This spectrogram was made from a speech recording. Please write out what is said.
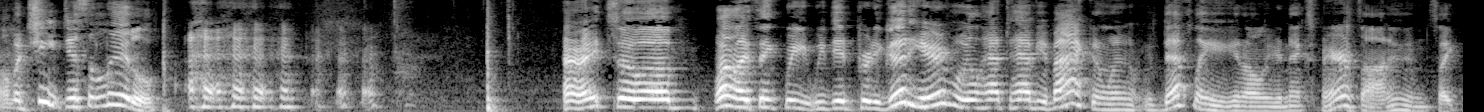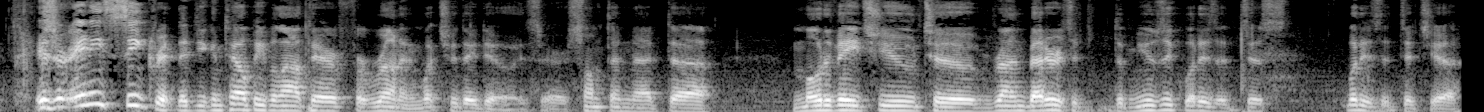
I'm gonna cheat just a little. All right, so um, well, I think we, we did pretty good here. We'll have to have you back, and we definitely, you know, your next marathon. And it's like, is there any secret that you can tell people out there for running? What should they do? Is there something that uh, motivates you to run better? Is it the music? What is it? Just what is it that you?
